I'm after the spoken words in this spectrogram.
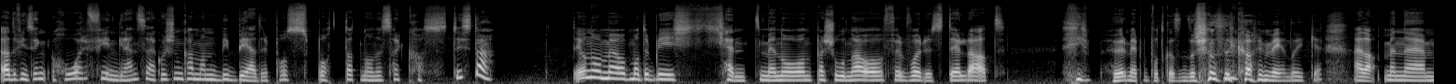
Ja, Det fins en hårfin grense. Hvordan kan man bli bedre på å spotte at noen er sarkastisk, da? Det er jo noe med å på en måte bli kjent med noen personer, og for vår del da at Hør mer på podkasten, så skjønner du hva vi mener og ikke. Nei da. Men eh,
